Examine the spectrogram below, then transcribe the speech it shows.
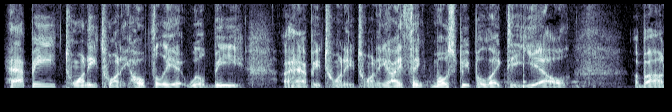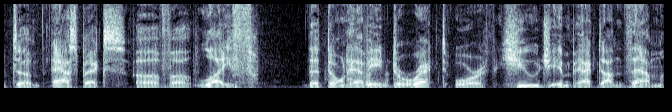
Happy 2020. Hopefully, it will be a happy 2020. I think most people like to yell about uh, aspects of uh, life that don't have a direct or huge impact on them.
